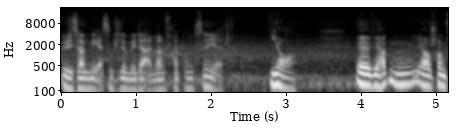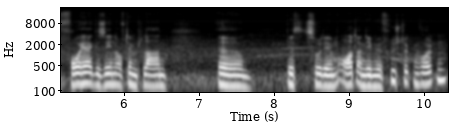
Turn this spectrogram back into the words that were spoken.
würde ich sagen, die ersten Kilometer einwandfrei funktioniert. Ja, äh, wir hatten ja schon vorher gesehen auf dem Plan, äh, bis zu dem Ort, an dem wir frühstücken wollten,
